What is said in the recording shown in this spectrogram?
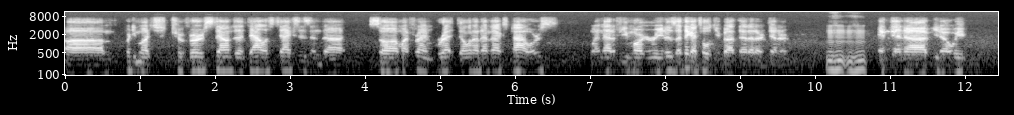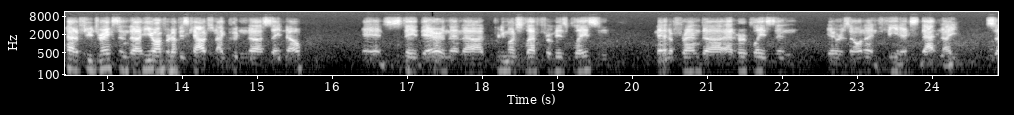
um, pretty much traversed down to Dallas, Texas, and uh, saw my friend Brett Donut MX Powers. Went and had a few margaritas. I think I told you about that at our dinner. Mm-hmm, mm-hmm. And then, uh, you know, we had a few drinks, and uh, he offered up his couch, and I couldn't uh, say no, and stayed there. And then uh, pretty much left from his place and met a friend uh, at her place in Arizona in Phoenix that night so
